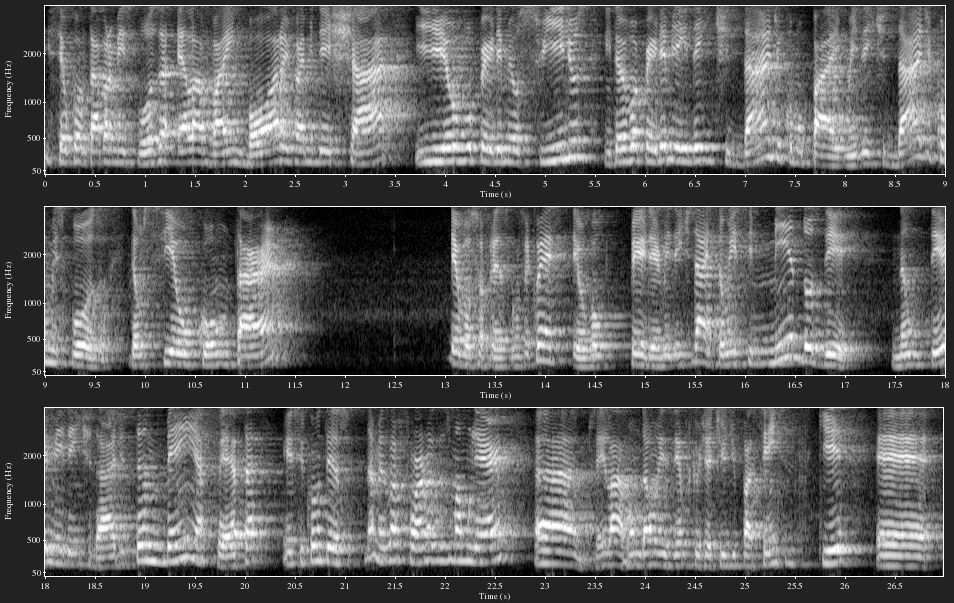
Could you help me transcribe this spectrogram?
e se eu contar para minha esposa, ela vai embora e vai me deixar e eu vou perder meus filhos, então eu vou perder minha identidade como pai, uma identidade como esposo. Então, se eu contar, eu vou sofrer as consequências, eu vou perder minha identidade. Então, esse medo de não ter minha identidade também afeta esse contexto. Da mesma forma, às vezes uma mulher, ah, sei lá, vamos dar um exemplo que eu já tive de pacientes que é,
